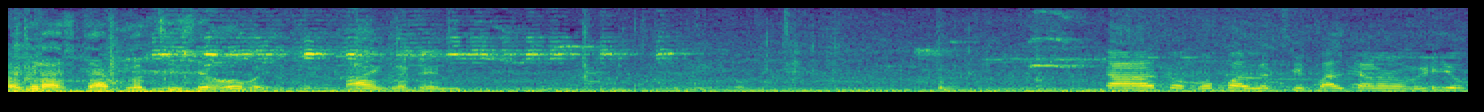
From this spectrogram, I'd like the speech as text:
રગડા સ્ટાફ લચ્છી છે હો ભાઈ. કાંઈ ઘટે નહીં. આ તો ગોપાલ લચ્છી પાલતાણાનો વીડિયો.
